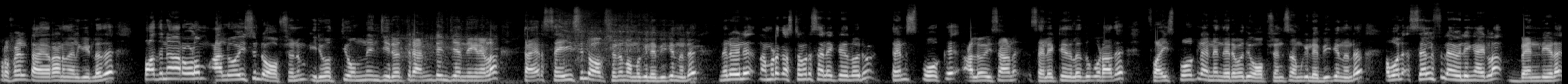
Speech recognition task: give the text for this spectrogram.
പ്രൊഫൈൽ ടയറാണ് നൽകിയിട്ടുള്ളത്. പതിനാറോളം അലോയ്സിന്റെ ഓപ്ഷനും ഇരുപത്തി ഒന്ന് ഇഞ്ച് ഇരുപത്തി രണ്ട് ഇഞ്ച് എന്നിങ്ങനെയുള്ള ടയർ സൈസിന്റെ ഓപ്ഷനും നമുക്ക് ലഭിക്കുന്നുണ്ട്. നിലവിൽ നമ്മുടെ കസ്റ്റമർ സെലക്ട് ചെയ്ത ഒരു ടെൻ സ്പോക്ക് അലോയ്സ് ആണ് സെലക്ട് ചെയ്തിട്ടുള്ളത്. കൂടാതെ ഫൈവ് സ്പോക്കിൽ തന്നെ നിരവധി ഓപ്ഷൻസ് നമുക്ക് ലഭിക്കുന്നുണ്ട്. അതുപോലെ സെൽഫ് ലെവലിംഗ് ആയിട്ടുള്ള ബെൻലിയുടെ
